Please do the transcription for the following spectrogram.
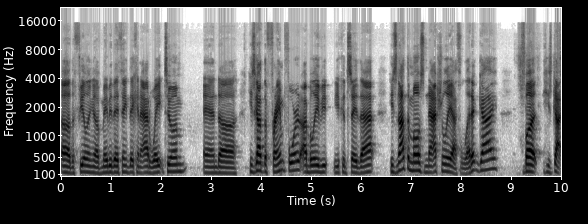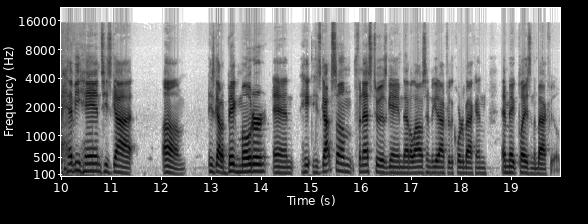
uh, the feeling of. Maybe they think they can add weight to him, and uh, he's got the frame for it. I believe you, you could say that. He's not the most naturally athletic guy, but he's got heavy hands. He's got um, he's got a big motor, and he, he's got some finesse to his game that allows him to get after the quarterback and and make plays in the backfield.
